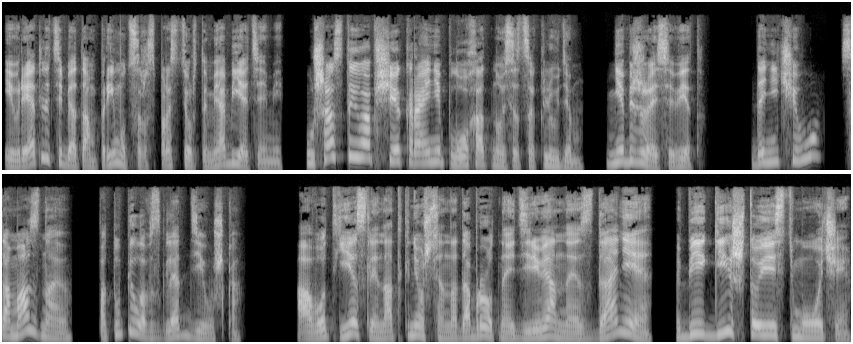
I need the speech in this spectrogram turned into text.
и вряд ли тебя там примут с распростертыми объятиями. Ушастые вообще крайне плохо относятся к людям. Не обижайся, Вет. Да ничего, сама знаю, потупила взгляд девушка. А вот если наткнешься на добротное деревянное здание, беги, что есть мочи,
